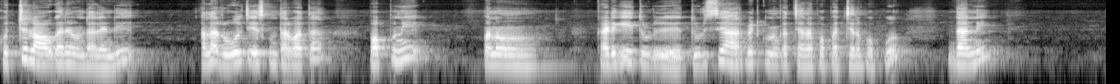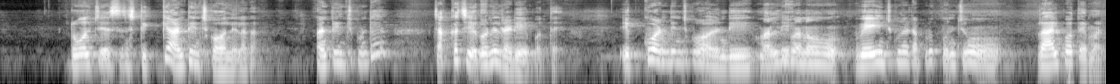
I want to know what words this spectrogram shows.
కొంచెం లావుగానే ఉండాలండి. అలా రోల్ చేసుకున్న తర్వాత పప్పుని మనం కడిగి తుడి తుడిసి ఆరబెట్టుకున్నాం కదా శనగపప్పు పచ్చెనపప్పు దాన్ని రోల్ చేసిన స్టిక్కి అంటించుకోవాలి ఇలాగా. అంటించుకుంటే చక్క చేగొని రెడీ అయిపోతాయి. ఎక్కువ అంటించుకోవాలండి. మళ్ళీ మనం వేయించుకునేటప్పుడు కొంచెం రాలిపోతాయి అన్నమాట.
